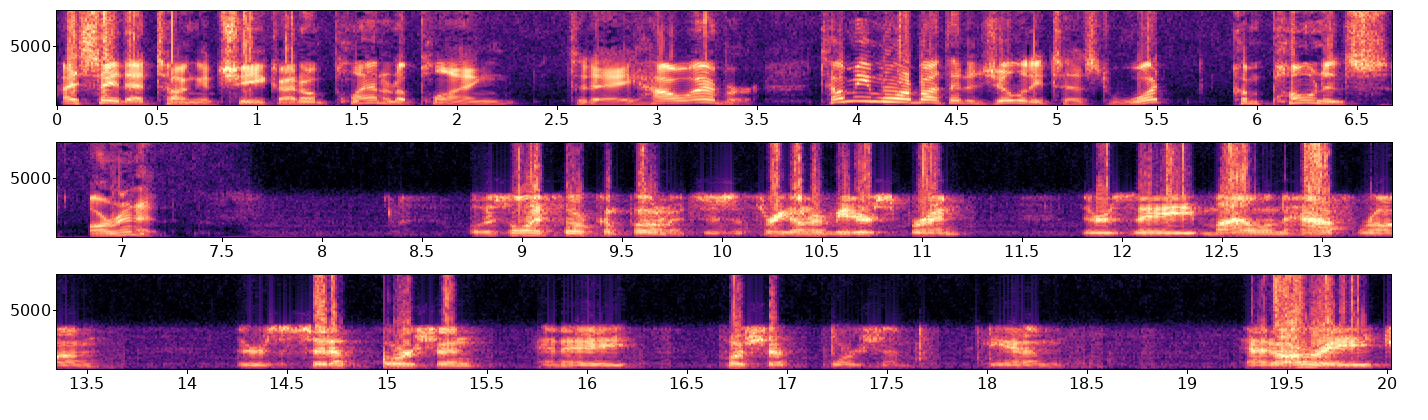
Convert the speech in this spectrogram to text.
I say that tongue in cheek. I don't plan on applying today. However, tell me more about that agility test. What components are in it? Well, there's only four components. There's a 300 meter sprint, there's a mile and a half run, there's a sit up portion, and a push up portion. And at our age,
